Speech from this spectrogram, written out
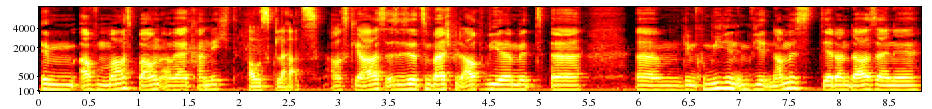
im, auf dem Mars bauen, aber er kann nicht Aus Glas. aus Glas. Es ist ja zum Beispiel auch, wie er mit äh, ähm, dem Comedian im Vietnam ist, der dann da seine,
